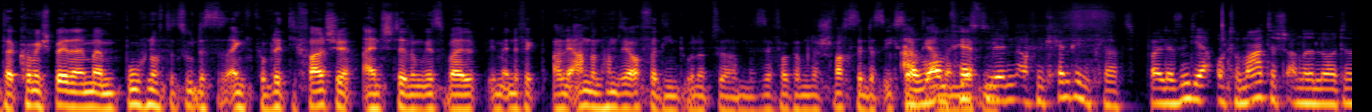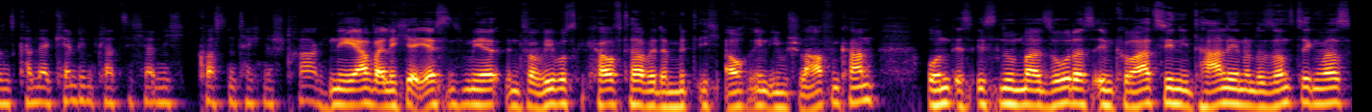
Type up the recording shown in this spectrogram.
da komme ich später in meinem Buch noch dazu, dass das eigentlich komplett die falsche Einstellung ist, weil im Endeffekt alle anderen haben sie auch verdient, Urlaub zu haben. Das ist ja vollkommener Schwachsinn, dass ich sage, Aber die warum fährst du denn auf den Campingplatz? Weil da sind ja automatisch andere Leute, sonst kann der Campingplatz sich ja nicht kostentechnisch tragen. Nee, ja, weil ich ja erstens mir einen VW-Bus gekauft habe, damit ich auch in ihm schlafen kann. Und es ist nun mal so, dass in Kroatien, Italien oder sonst irgendwas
